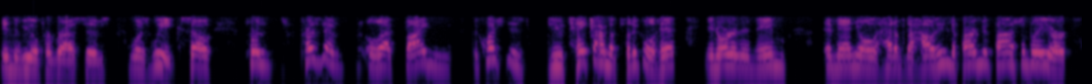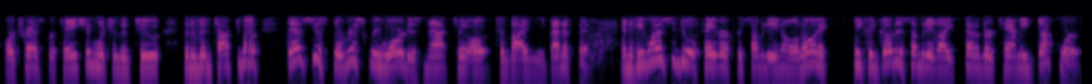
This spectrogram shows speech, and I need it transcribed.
in the view of progressives was weak. So for President elect Biden, the question is do you take on the political hit in order to name Emanuel head of the housing department possibly or or transportation, which are the two that have been talked about. That's just the risk reward is not to to Biden's benefit. And if he wants to do a favor for somebody in Illinois, he could go to somebody like Senator Tammy Duckworth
